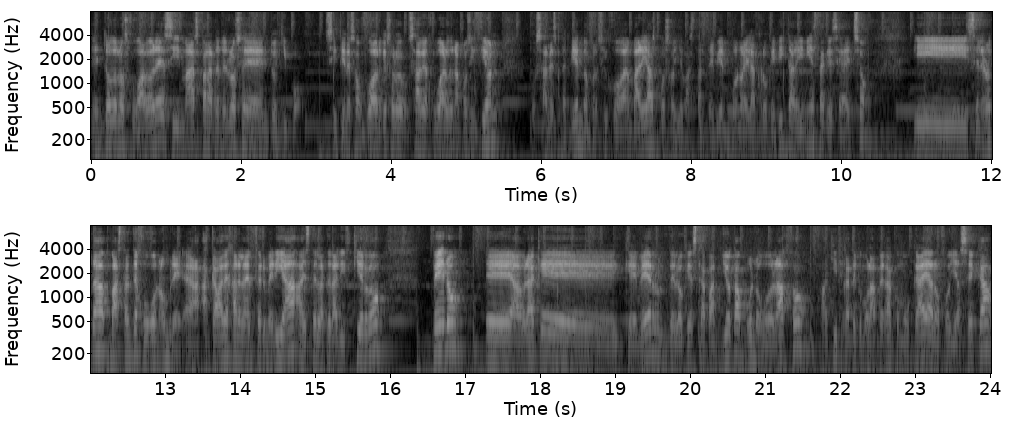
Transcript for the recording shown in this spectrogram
en todos los jugadores y más para tenerlos en tu equipo. Si tienes a un jugador que solo sabe jugar de una posición, pues sales perdiendo, pero si juega en varias, pues oye, bastante bien. Bueno, ahí la croquetita de Iniesta que se ha hecho y se le nota bastante jugón, hombre. Acaba de dejar en la enfermería a este lateral izquierdo, pero eh, habrá que, ver de lo que es capaz Jota. Bueno, golazo. Aquí fíjate cómo la pega, cómo cae a lo folla seca.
